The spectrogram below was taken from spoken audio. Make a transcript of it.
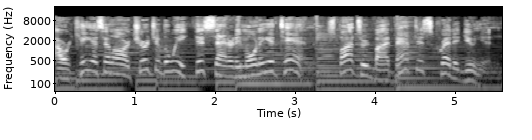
our KSLR Church of the Week this Saturday morning at 10, sponsored by Baptist Credit Union.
